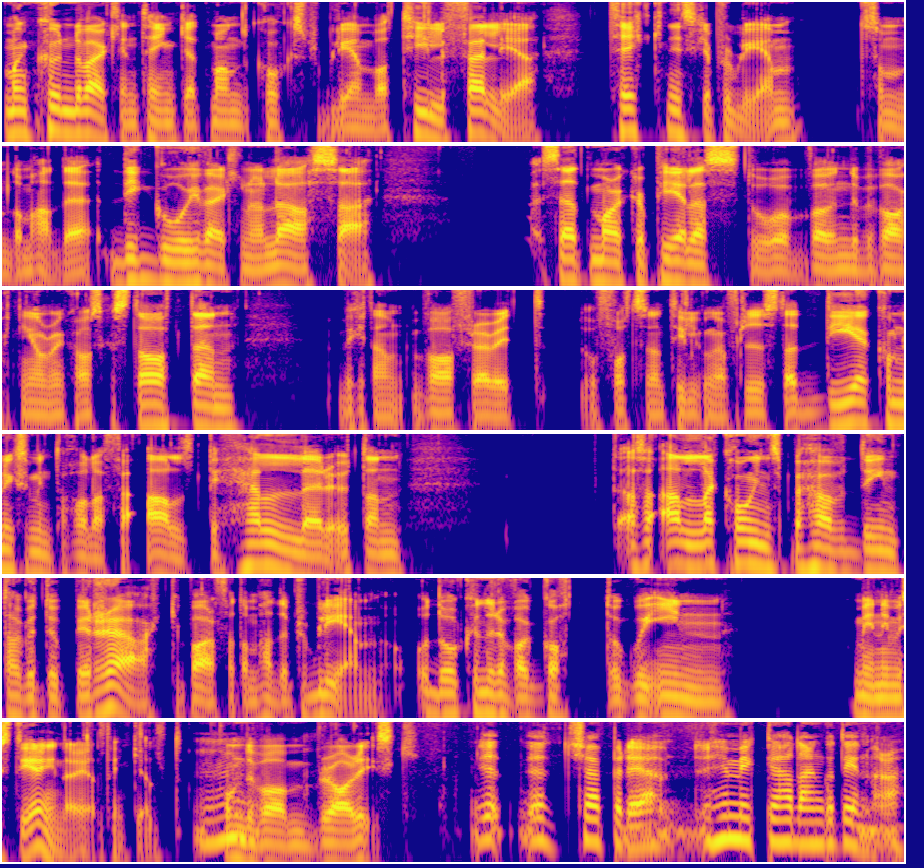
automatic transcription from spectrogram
Man kunde verkligen tänka att Mt. Cox problem var tillfälliga. Tekniska problem som de hade, det går ju verkligen att lösa. Säg att Mark Rapelas då var under bevakning av amerikanska staten, vilket han var för övrigt, och fått sina tillgångar frysta. Det kommer liksom inte hålla för alltid heller. utan alltså alla coins behövde inte ha gått upp i rök bara för att de hade problem. Och då kunde det vara gott att gå in med en investering där helt enkelt. Mm. Om det var en bra risk. Jag, jag köper det. Hur mycket hade han gått in med då?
